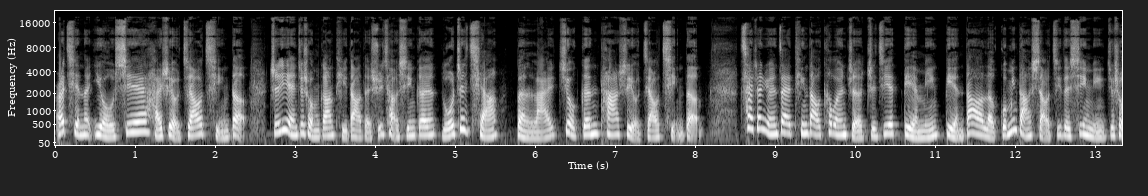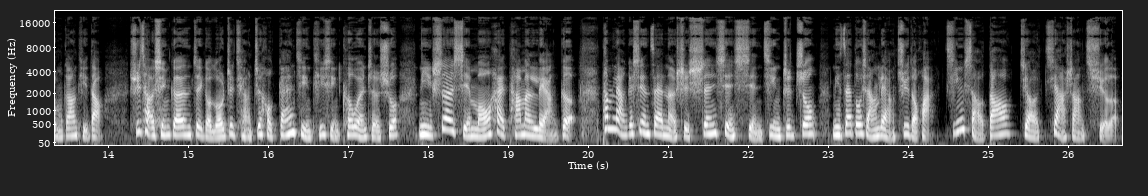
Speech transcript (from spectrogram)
而且呢，有些还是有交情的。直言就是我们刚刚提到的徐巧芯跟罗志强。本来就跟他是有交情的。蔡正元在听到柯文哲直接点名点到了国民党小鸡的姓名，就是我们刚刚提到徐巧芯跟这个罗志强之后，赶紧提醒柯文哲说：“你涉嫌谋害他们两个，他们两个现在呢是深陷险境之中，你再多想两句的话，金小刀就要架上去了。”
